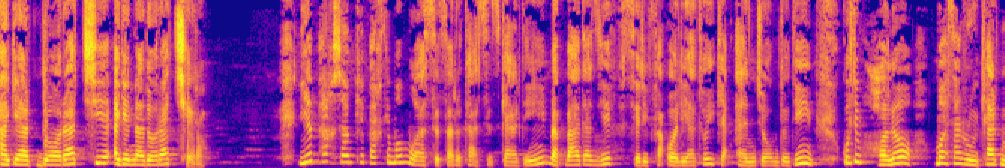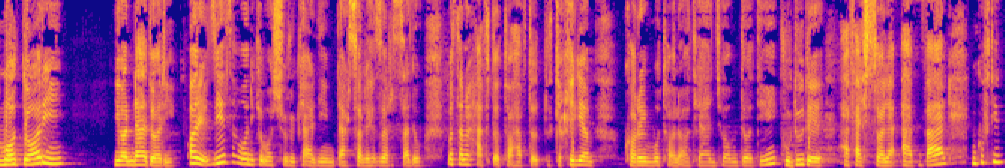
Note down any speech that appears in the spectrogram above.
اگر دارد چیه؟ اگر ندارد چرا؟ یه بخشم که وقتی ما مؤسسه رو تأسیس کردیم و بعد از یه سری فعالیت هایی که انجام دادیم گفتیم حالا ما اصلا روی کرد ما داریم؟ یا نداریم. آره یه زمانی که ما شروع کردیم در سال 1100 مثلا 70 تا 70 که خیلی هم کارهای مطالعاتی انجام دادیم. حدود 7 سال اول می‌گفتیم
